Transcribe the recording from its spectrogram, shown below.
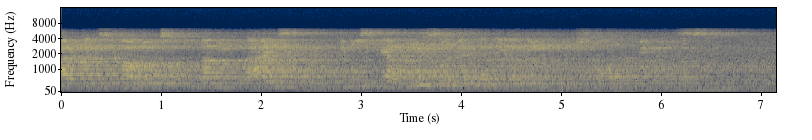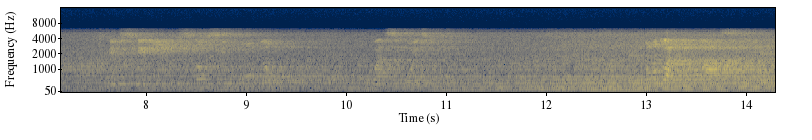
para aqueles valores fundamentais que nos realizam verdadeiramente nos tornam felizes. Meus queridos, não se mudam com as coisas do mundo. Tudo aqui passa.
